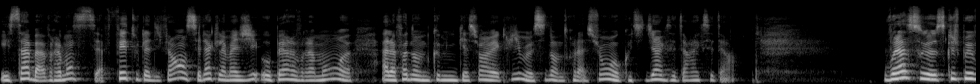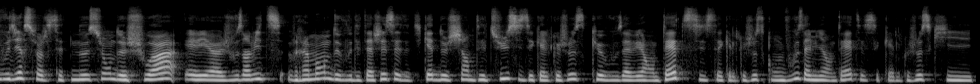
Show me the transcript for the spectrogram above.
Et ça, bah, vraiment, ça fait toute la différence. C'est là que la magie opère vraiment, euh, à la fois dans notre communication avec lui, mais aussi dans notre relation au quotidien, etc. etc. Voilà ce, que je peux vous dire sur cette notion de choix et euh, je vous invite vraiment de vous détacher cette étiquette de chien têtu si c'est quelque chose que vous avez en tête, si c'est quelque chose qu'on vous a mis en tête et c'est quelque chose qui,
